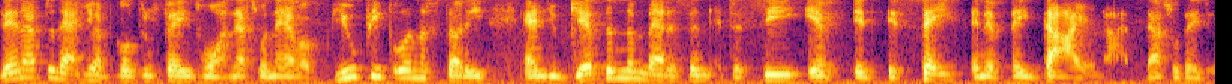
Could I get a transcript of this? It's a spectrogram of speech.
Then after that, you have to go through phase one. That's when they have a few people in the study and you give them the medicine to see if it is safe and if they die or not. That's what they do.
